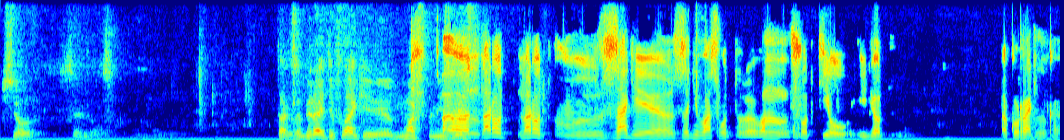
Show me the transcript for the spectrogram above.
Все, Так, забирайте флаги, Макс-то не А, здесь. народ, народ, э, сзади, сзади вас вот ваншот килл идет. Аккуратненько,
